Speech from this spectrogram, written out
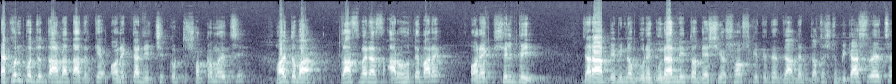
এখন পর্যন্ত আমরা তাদেরকে অনেকটা নিশ্চিত করতে সক্ষম হয়েছি। হয়তোবা প্লাস মাইনাস আরও হতে পারে। অনেক শিল্পী যারা বিভিন্ন গুণে গুণান্বিত দেশীয় সংস্কৃতিতে যাদের যথেষ্ট বিকাশ রয়েছে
